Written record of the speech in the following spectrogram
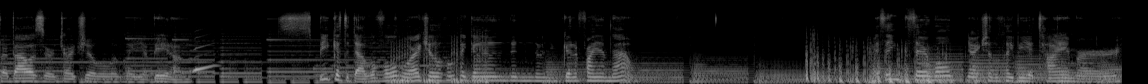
B Bowser to actually uh, beat him. Speak of the devil, we're actually gonna gonna find him now. I think there won't actually be a timer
